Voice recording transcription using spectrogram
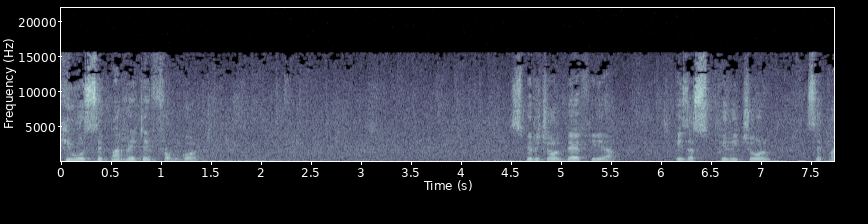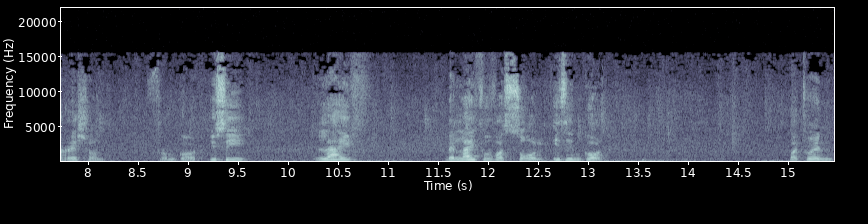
he was separated from God. Spiritual death here is a spiritual separation from God. You see, life, the life of a soul is in God. But when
